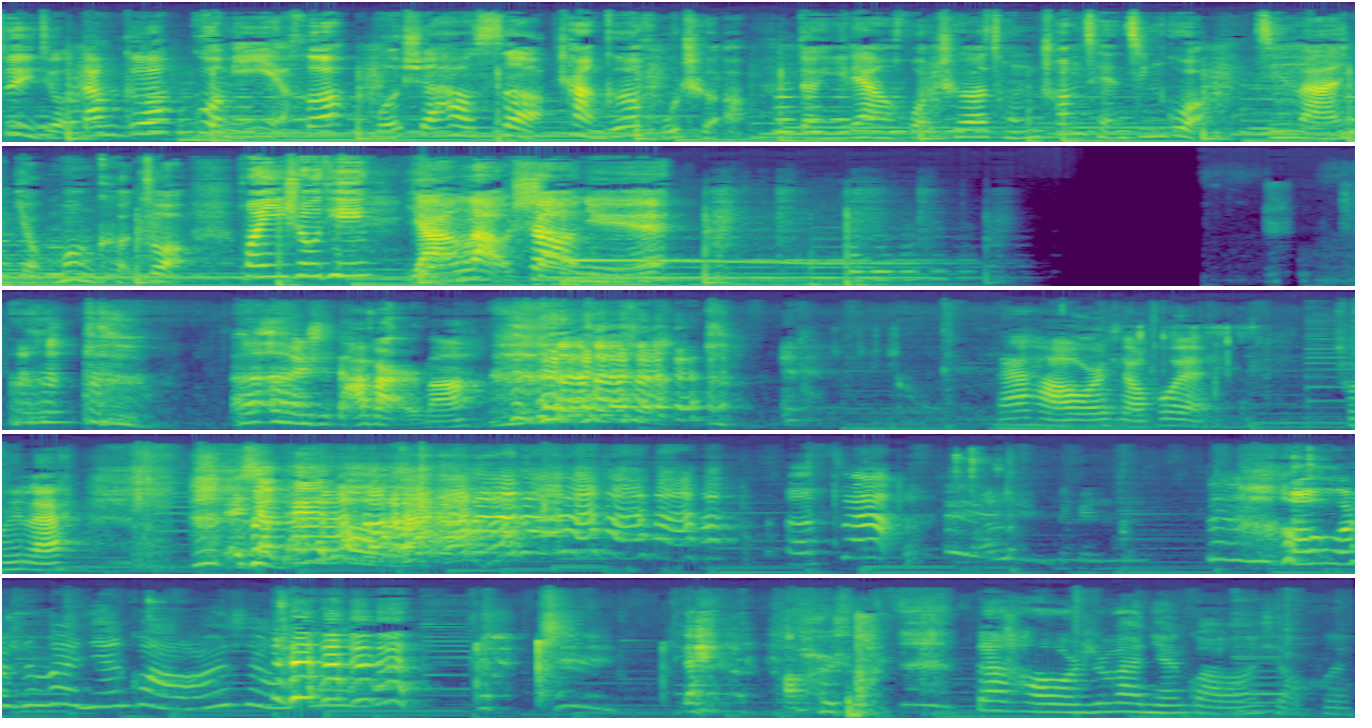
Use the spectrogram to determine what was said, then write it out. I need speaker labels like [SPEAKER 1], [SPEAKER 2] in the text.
[SPEAKER 1] 醉酒当歌，
[SPEAKER 2] 过敏也喝，
[SPEAKER 3] 博学好色，
[SPEAKER 1] 唱歌胡扯。等一辆火车从窗前经过，今晚有梦可做。欢迎收听《养老少女》。
[SPEAKER 2] 嗯嗯，是打板吗？
[SPEAKER 4] 大家好，我是小慧，重新来。
[SPEAKER 2] 小开头。
[SPEAKER 4] 好，我是万年寡王小慧。
[SPEAKER 2] 对，好好说。
[SPEAKER 4] 大家好，我是万年寡王小慧。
